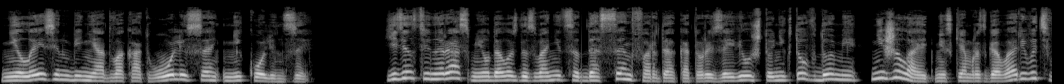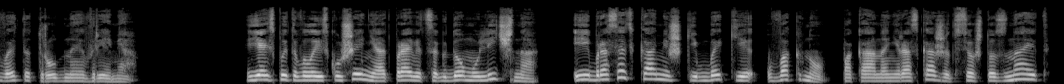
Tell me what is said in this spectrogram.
Ни Лейзенби, ни адвокат Уоллиса, ни Коллинзы. Единственный раз мне удалось дозвониться до Сенфорда, который заявил, что никто в доме не желает ни с кем разговаривать в это трудное время. Я испытывала искушение отправиться к дому лично, и бросать камешки Бекки в окно, пока она не расскажет все, что знает,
